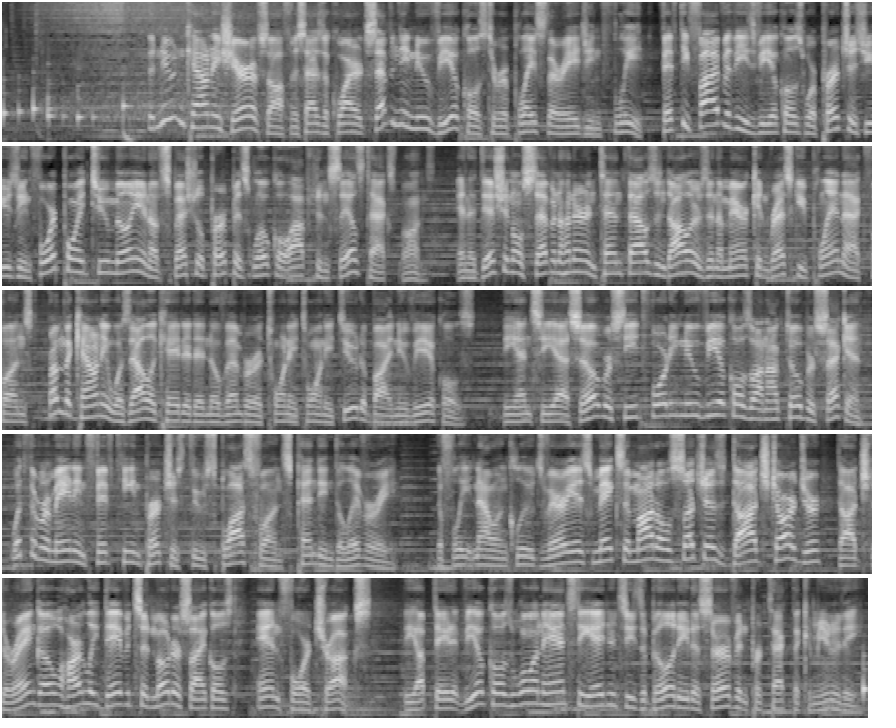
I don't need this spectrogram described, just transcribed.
The Newton County Sheriff's Office has acquired 70 new vehicles to replace their aging fleet. 55 of these vehicles were purchased using 4.2 million of special purpose local option sales tax funds. An additional $710,000 in American Rescue Plan Act funds from the county was allocated in November of 2022 to buy new vehicles. The NCSO received 40 new vehicles on October 2nd, with the remaining 15 purchased through SPLOST funds pending delivery. The fleet now includes various makes and models such as Dodge Charger, Dodge Durango, Harley Davidson motorcycles, and Ford trucks. The updated vehicles will enhance the agency's ability to serve and protect the community.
